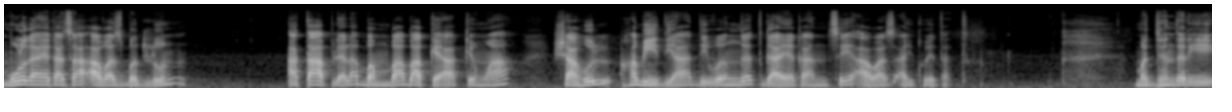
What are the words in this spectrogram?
मूळ गायकाचा आवाज बदलून आता आपल्याला बंबा बाक्या किंवा शाहुल हमीद या दिवंगत गायकांचे आवाज ऐकू येतात. मध्यंतरी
